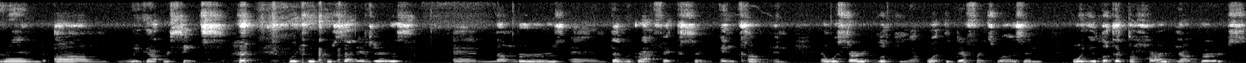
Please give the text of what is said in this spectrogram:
And um, we got receipts, which were percentages and numbers and demographics and income. And, and we started looking at what the difference was. And when you look at the hard numbers,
